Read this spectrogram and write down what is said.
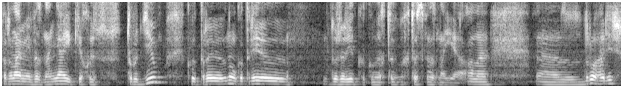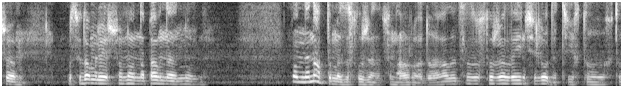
принаймні визнання якихось трудів, котрі, ну, котрі дуже рідко, коли хто, хтось визнає. Але е, друга річ, що усвідомлюю, що ну, напевне, ну, ну, не надто ми заслужили цю нагороду, але це заслужили інші люди, ті, хто, хто,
